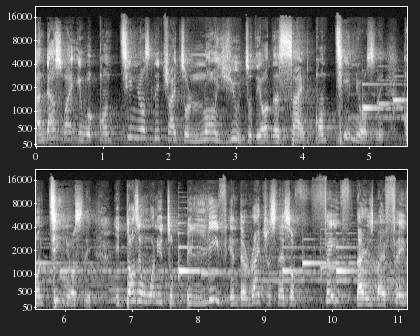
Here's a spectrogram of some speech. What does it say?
And that's why it will continuously try to lure you to the other side. Continuously. Continuously. It doesn't want you to believe in the righteousness of faith that is by faith.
